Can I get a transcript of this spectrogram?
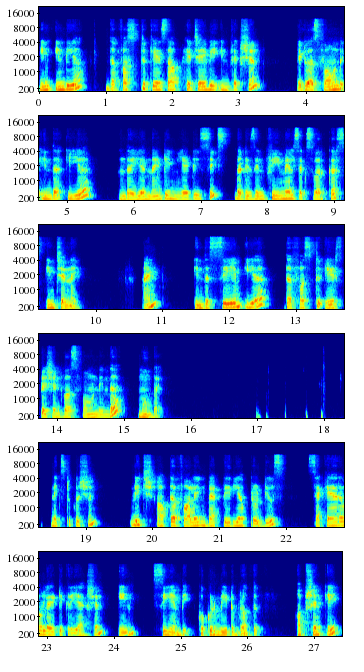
In India, the first case of HIV infection, it was found in the year in the year 1986, that is in female sex workers in Chennai. And in the same year, the first AIDS patient was found in the Mumbai. Next question. Which of the following bacteria produce saccharolytic reaction in CMB, cooked meat broth? Option A,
